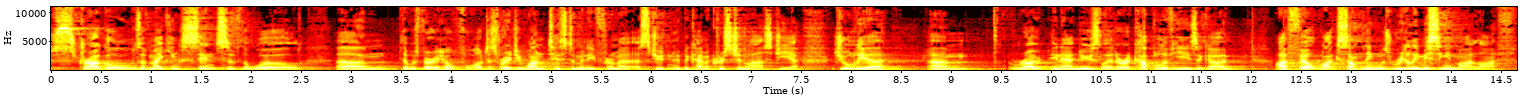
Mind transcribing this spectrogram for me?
struggles of making sense of the world um, that was very helpful. I'll just read you one testimony from a, a student who became a Christian last year. Julia um, wrote in our newsletter a couple of years ago, I felt like something was really missing in my life.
